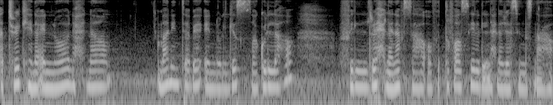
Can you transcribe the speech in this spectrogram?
التريك هنا إنه نحن ما ننتبه إنه القصة كلها في الرحلة نفسها أو في التفاصيل اللي نحن جالسين نصنعها.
